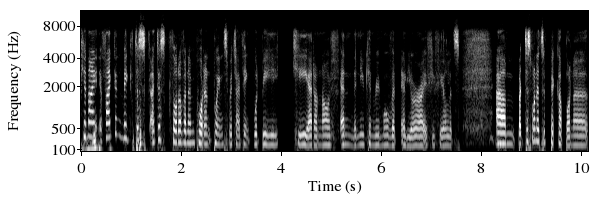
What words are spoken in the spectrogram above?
Can I? If I can make just, I just thought of an important point, which I think would be key. I don't know if, and then you can remove it, Eliora, if you feel it's. Um, but just wanted to pick up on a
